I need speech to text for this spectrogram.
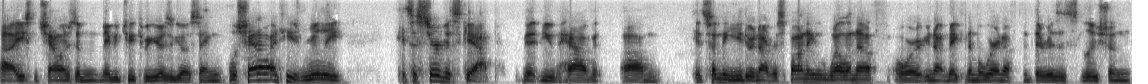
uh, I used to challenge them maybe two three years ago, saying, "Well, shadow IT is really it's a service gap that you have um, it's something either not responding well enough or you're not making them aware enough that there is a solution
